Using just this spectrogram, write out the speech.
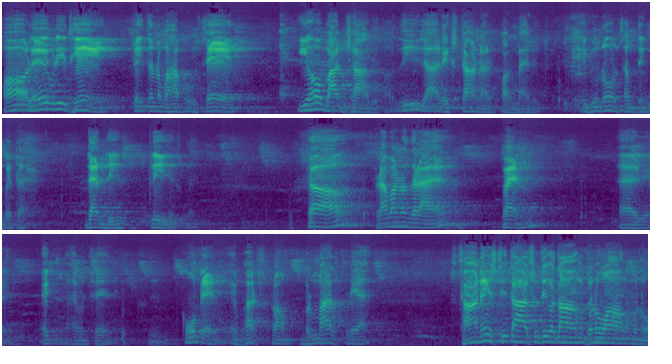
All everything Chaitanya Mahaprabhu said, Iho Vajjagita. These are external formalities. If you know something better than this, please explain. So, Ramananda Rai, when, uh, I would say, quoted a verse from Brahma's prayer, स्थाने स्थिता श्रुतिगतांग तनुवांग मनो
